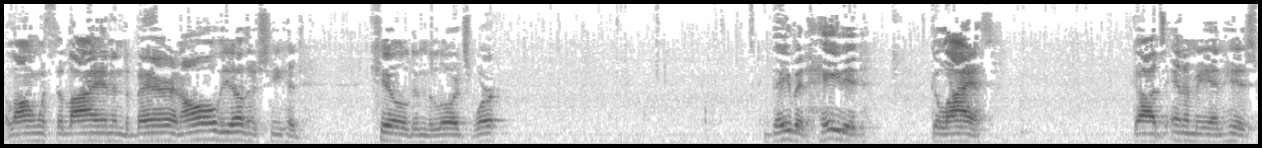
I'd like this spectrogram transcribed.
along with the lion and the bear and all the others he had killed in the Lord's work. David hated Goliath, God's enemy and his.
